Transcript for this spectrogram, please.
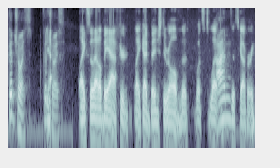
Good choice. Good Yeah. choice. like so that'll be after like I binge through all of the what's left I'm- Discovery.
